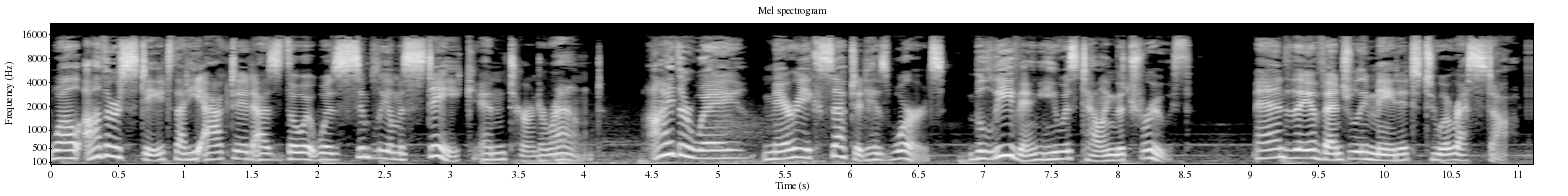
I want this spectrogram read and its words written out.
while others state that he acted as though it was simply a mistake and turned around. Either way, Mary accepted his words, believing he was telling the truth, and they eventually made it to a rest stop.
